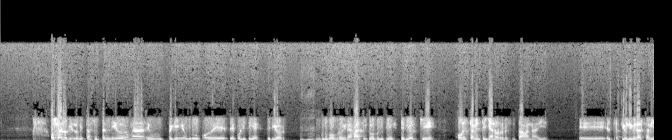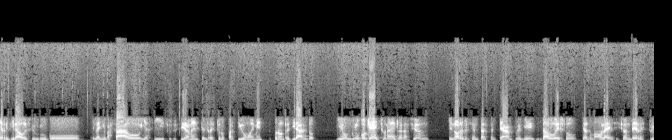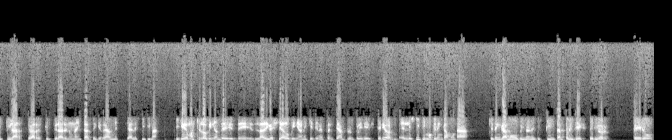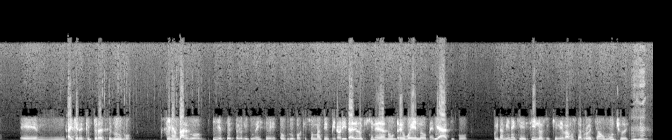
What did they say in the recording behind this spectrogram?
O sea, lo que, lo que está suspendido es, una, un pequeño grupo de, de política exterior, un grupo programático de política exterior que honestamente ya no representaba a nadie. Eh, el Partido Liberal se había retirado de ese grupo el año pasado y así sucesivamente el resto de los partidos movimientos se fueron retirando y es un grupo que ha hecho una declaración que no representa al Frente Amplio y que dado eso se ha tomado la decisión de reestructurar, se va a reestructurar en una instancia que realmente sea legítima y que demuestre la opinión de, la diversidad de opiniones que tiene el Frente Amplio en política exterior. Es legítimo que tengamos una que tengamos opiniones distintas en política exterior, pero eh, hay que reestructurar ese grupo. Sin embargo, sí, es cierto lo que tú dices, estos grupos que son más bien minoritarios lo que generan un revuelo mediático, porque también hay que decirlo, aquí Chile vamos se ha aprovechado mucho de,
